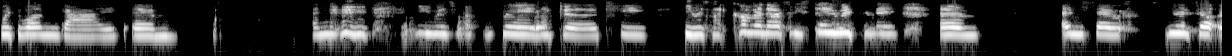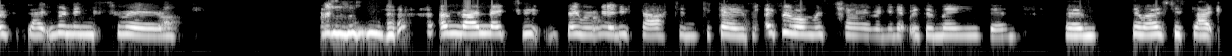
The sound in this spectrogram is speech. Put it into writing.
with one guy, um, and he he was really good. He he was like, "Come on, Ashley, stay with me," um, and so we were sort of like running through, and my legs they were really starting to go. But everyone was cheering and it was amazing. Um so i was just like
